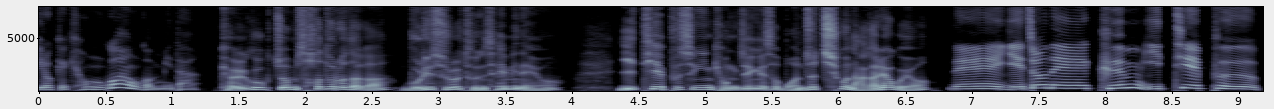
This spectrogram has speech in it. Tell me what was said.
이렇게 경고한 겁니다. 결국 좀 서두르다가 무리수를 둔 셈이네요. ETF 승인 경쟁에서 먼저 치고 나가려고요? 네, 예전에 금 ETF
